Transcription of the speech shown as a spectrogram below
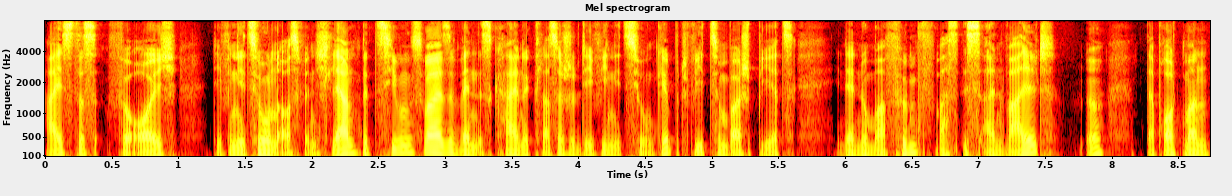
heißt das für euch Definition auswendig lernen, beziehungsweise wenn es keine klassische Definition gibt, wie zum Beispiel jetzt in der Nummer 5, was ist ein Wald? Ne? Da braucht man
